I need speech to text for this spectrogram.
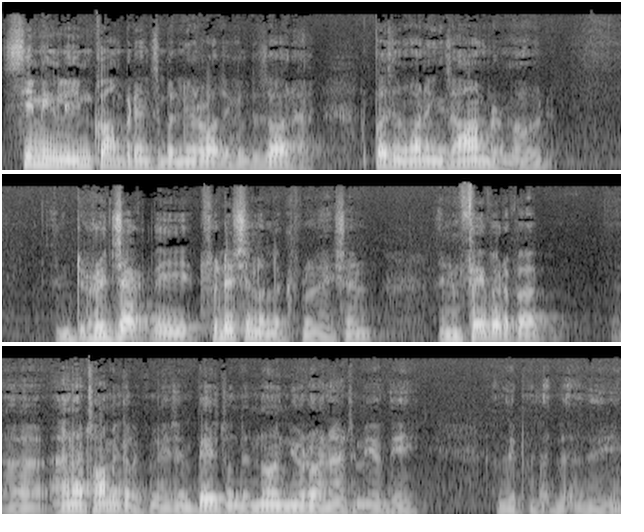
seemingly incomprehensible neurological disorder, a person wanting his arm removed, and reject the traditional explanation in favor of a uh, anatomical explanation based on the known neuroanatomy of the, of the, the, the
